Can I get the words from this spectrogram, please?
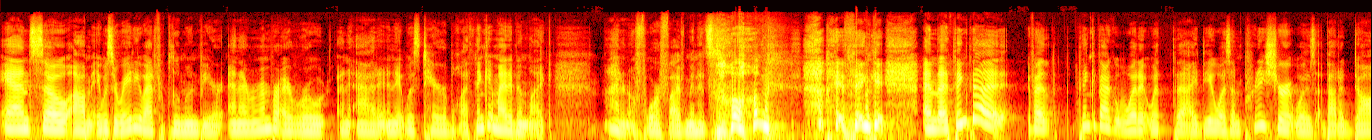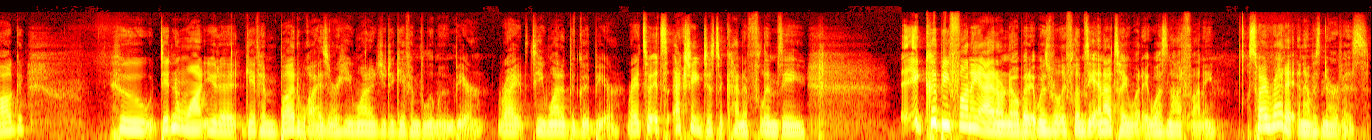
And so um, it was a radio ad for Blue Moon Beer. And I remember I wrote an ad and it was terrible. I think it might have been like, I don't know, four or five minutes long. I think, and I think that if I think about what it what the idea was, I'm pretty sure it was about a dog who didn't want you to give him Budweiser. He wanted you to give him Blue Moon beer, right? He wanted the good beer, right? So it's actually just a kind of flimsy. It could be funny, I don't know, but it was really flimsy. And I'll tell you what, it was not funny. So I read it and I was nervous.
